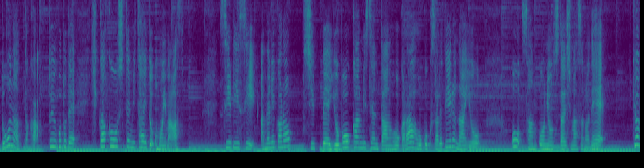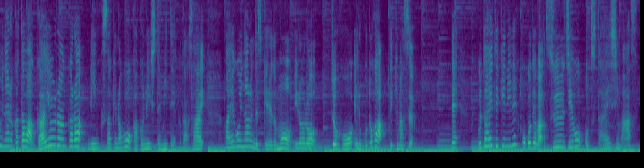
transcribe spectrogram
どうなったかということで比較をしてみたいと思います。CDC アメリカの疾病予防管理センターの方から報告されている内容を参考にお伝えしますので興味のある方は概要欄からリンク先の方を確認してみてください、まあ、英語になるんですけれどもいろいろ情報を得ることができます。で具体的にねここでは数字をお伝えします。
